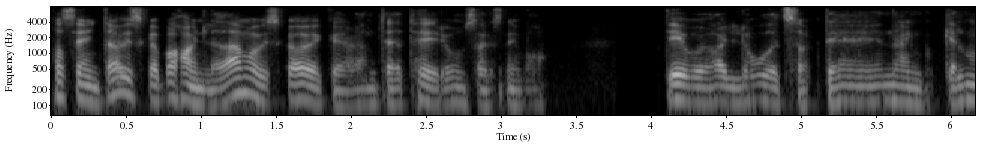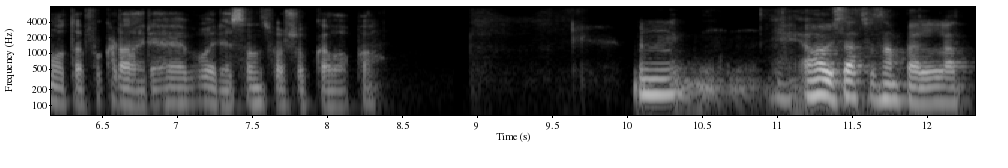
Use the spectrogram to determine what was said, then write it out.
pasienter, vi skal behandle dem og vi skal øke dem til et høyere omsorgsnivå. Det er jo i all hovedsak en enkel måte å forklare våre ansvarsoppgaver på. Men jeg har jo sett f.eks. at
